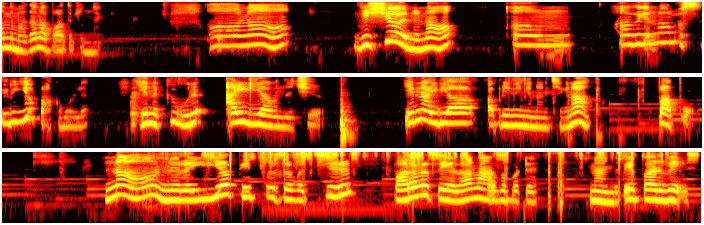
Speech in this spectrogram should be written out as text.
அந்த மாதிரி தான் நான் பார்த்துட்டு இருந்தேன். ஆனால் விஷயம் என்னென்னா அது என்னால் சரியாக பார்க்க முடியல. எனக்கு ஒரு ஐடியா வந்துச்சு. என்ன ஐடியா அப்படின்னு நீங்கள் நினச்சிங்கன்னா பார்ப்போம். நான் நிறைய பேப்பர்ஸை வச்சு பறவை செய்யலான்னு ஆசைப்பட்டேன். நான் இந்த பேப்பர் வேஸ்ட்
